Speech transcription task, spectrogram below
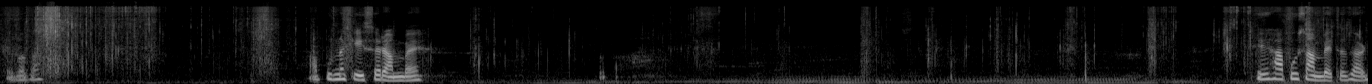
हे बघा हा पूर्ण केसर आंबा आहे. हे हापूस आंब्याचं झाड.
